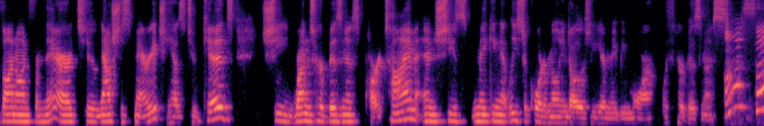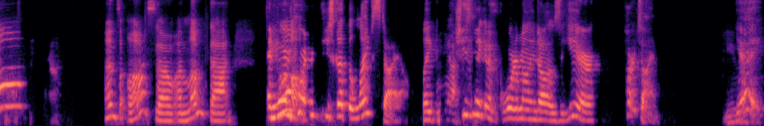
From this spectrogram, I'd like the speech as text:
gone on from there to now she's married, she has two kids, she runs her business part time, and she's making at least a quarter million dollars a year, maybe more with her business. Awesome. That's awesome. I love that. And more cool. important, she's got the lifestyle. Like yes. she's making a quarter million dollars a year part time. Yay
